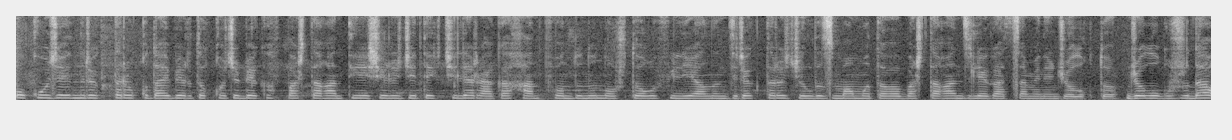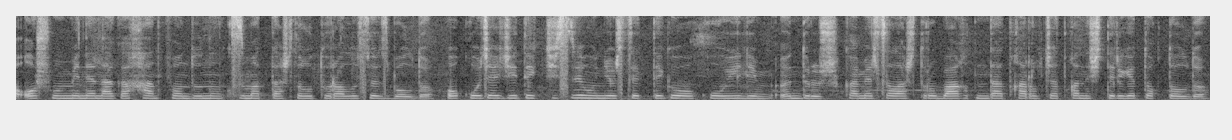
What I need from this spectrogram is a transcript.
окуу жайдын ректору кудайберди кожобеков баштаган тиешелүү жетекчилер агахан фондунун оштогу филиалынын директору жылдыз мамытова баштаган делегация менен жолукту. Жолугушууда ошму менен агахан фондунун кызматташтыгы тууралуу сөз болду. Окуу жай жетекчиси университеттеги окуу илим өндүрүш коммерциялаштыруу багытында аткарылып жаткан иштерге токтолду.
